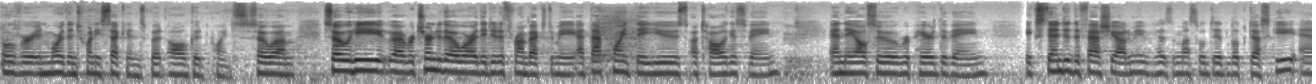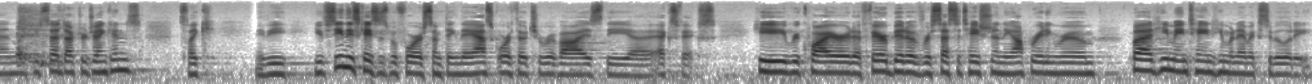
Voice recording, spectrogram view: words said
over in more than 20 seconds, but all good points. So, um, so he uh, returned to the OR. They did a thrombectomy. At that point, they used autologous vein, and they also repaired the vein, extended the fasciotomy because the muscle did look dusky. And like you said, Dr. Jenkins, it's like maybe you've seen these cases before or something. They ask ortho to revise the uh, X-fix. He required a fair bit of resuscitation in the operating room, but he maintained hemodynamic stability.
